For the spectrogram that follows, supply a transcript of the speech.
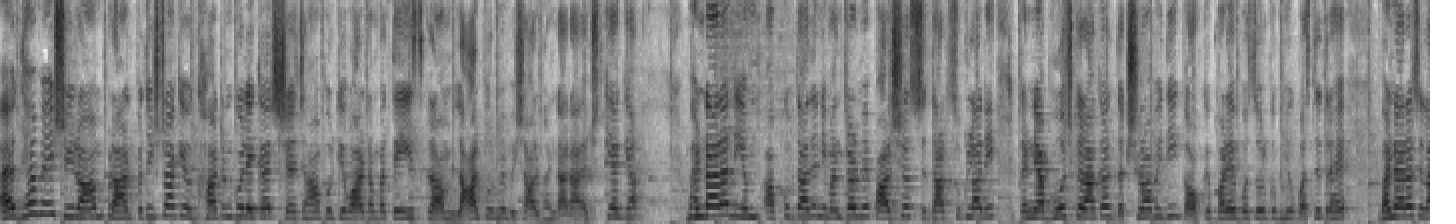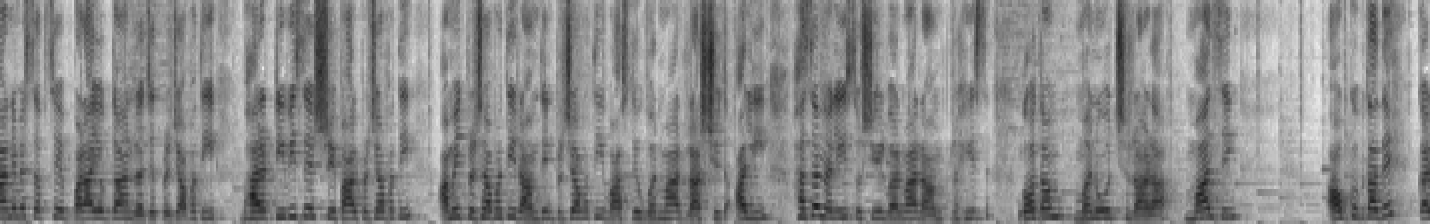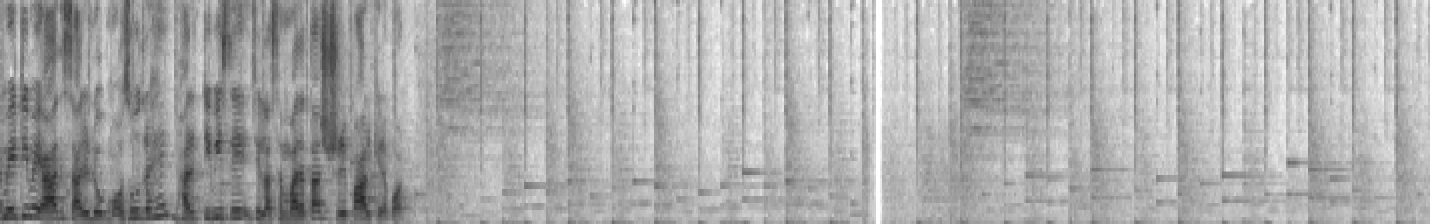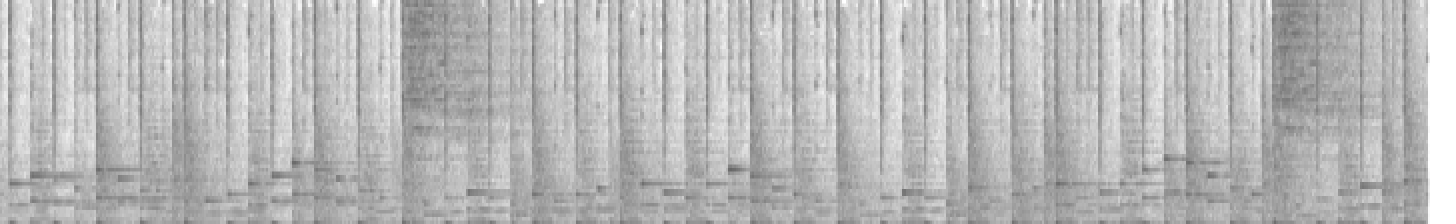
अयोध्या में श्री राम प्राण प्रतिष्ठा के उद्घाटन को लेकर शाहजहांपुर के वार्ड नंबर तेईस, ग्राम लालपुर में विशाल भंडारा आयोजित किया गया। भंडारा नियम, आपको बता दें, निमंत्रण में पार्षद सिद्धार्थ शुक्ला ने कन्या भोज कराकर दक्षिणा भी दी गाँव के बड़े बुज़ुर्ग भी उपस्थित रहे। भंडारा चलाने में सबसे बड़ा योगदान रजत प्रजापति, भारत टीवी से श्रीपाल प्रजापति, अमित प्रजापति, रामदीन प्रजापति, वासुदेव वर्मा, राशिद अली, हसन अली, सुशील वर्मा, राम रहीस, गौतम, मनोज राणा, मान सिंह आपको बता दें कमेटी में आज सारे लोग मौजूद रहे। भारत टीवी से जिला संवाददाता श्रीपाल की रिपोर्ट।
